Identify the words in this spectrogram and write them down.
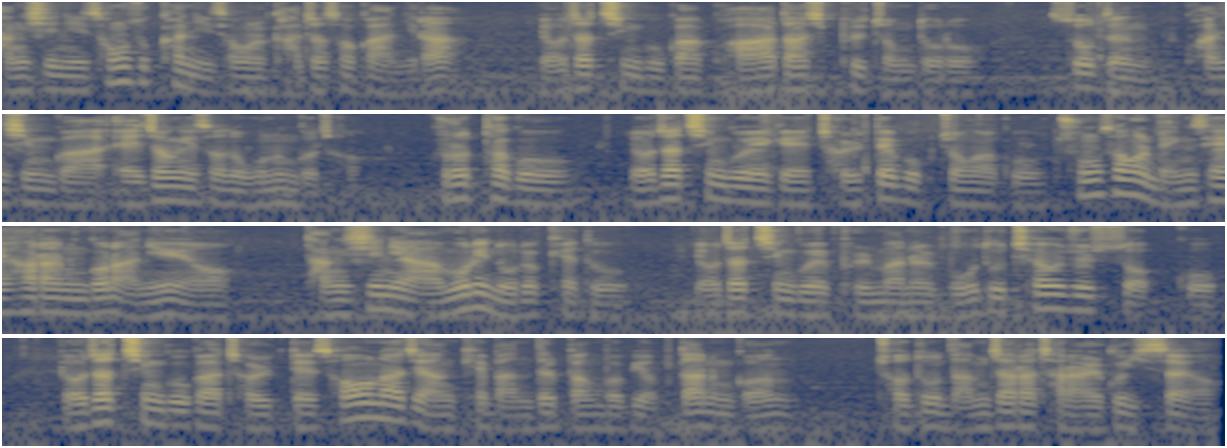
당신이 성숙한 이성을 가져서가 아니라 여자친구가 과하다 싶을 정도로 쏟은 관심과 애정에서 오는 거죠. 그렇다고 여자친구에게 절대 복종하고 충성을 맹세하라는 건 아니에요. 당신이 아무리 노력해도 여자친구의 불만을 모두 채워줄 수 없고 여자친구가 절대 서운하지 않게 만들 방법이 없다는 건 저도 남자라 잘 알고 있어요.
